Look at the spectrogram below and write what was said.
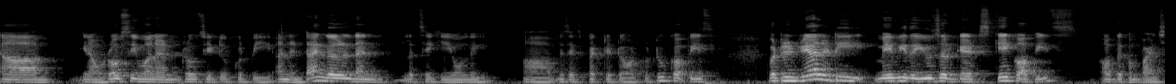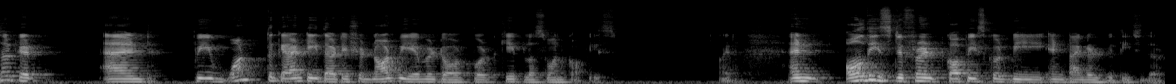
um, you know rho c1 and rho c2 could be unentangled and let's say he only uh, is expected to output two copies. But in reality maybe the user gets k copies of the compiled circuit and we want the guarantee that it should not be able to output k plus 1 copies right? And all these different copies could be entangled with each other.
